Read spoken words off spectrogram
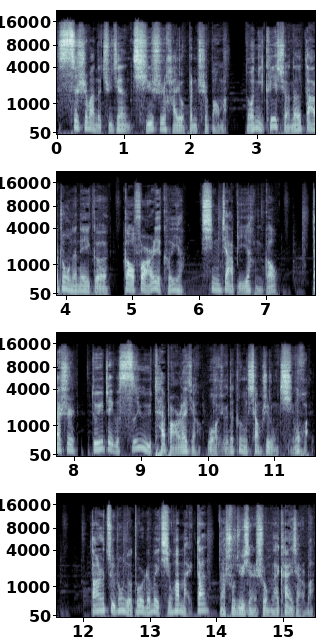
四十万的区间其实还有奔驰、宝马，对吧？你可以选择大众的那个。高尔夫 R 也可以啊，性价比也很高。但是对于这个思域 Type R 来讲，我觉得更像是一种情怀。当然，最终有多少人为情怀买单？那数据显示，我们来看一下吧。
